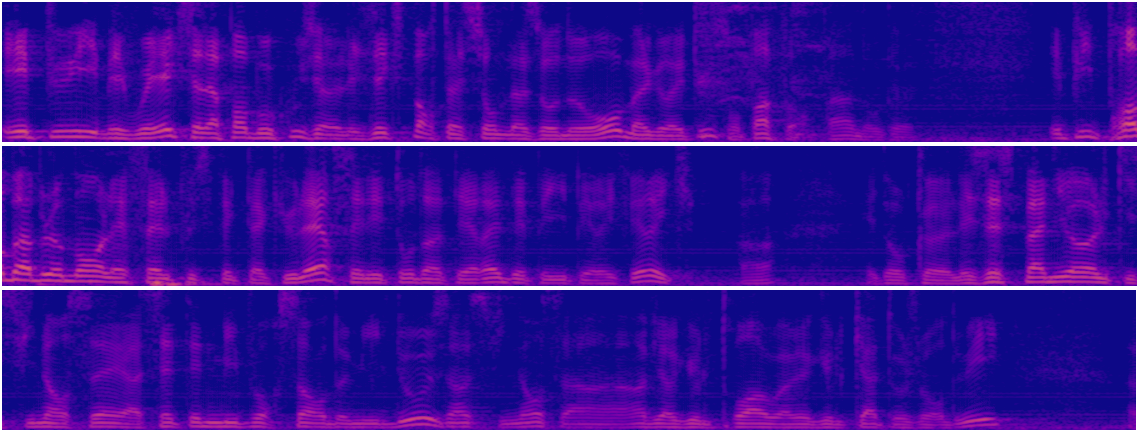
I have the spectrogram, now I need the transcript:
et puis, mais vous voyez que ça n'a pas beaucoup. Les exportations de la zone euro, malgré tout, sont pas fortes. Hein, euh. et puis, probablement, l'effet le plus spectaculaire, c'est les taux d'intérêt des pays périphériques. Hein. Et donc, euh, les Espagnols qui se finançaient à 7,5% en 2012 hein, se financent à 1,3 ou 1,4 aujourd'hui. Euh,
